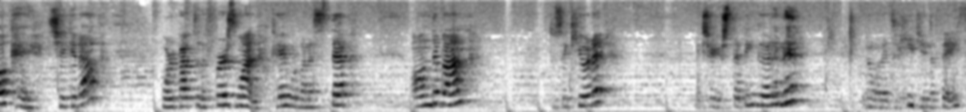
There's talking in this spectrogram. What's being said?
Okay, shake it up. We're back to the first one, okay? We're gonna step on the band to secure it. Make sure you're stepping good in it. You don't want it to hit you in the face.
